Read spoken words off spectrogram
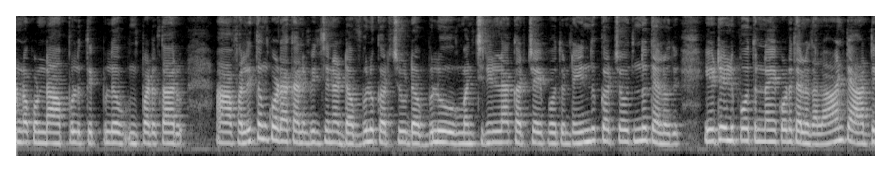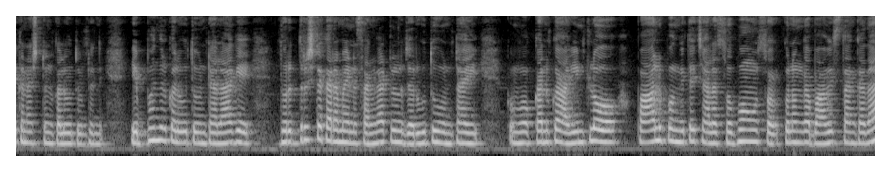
ఉండకుండా అప్పులు తిప్పులు పడతారు. ఆ ఫలితం కూడా కనిపించిన డబ్బులు ఖర్చు డబ్బులు మంచినీళ్ళ ఖర్చు అయిపోతుంటాయి ఎందుకు ఖర్చు అవుతుందో తెలియదు ఎటు వెళ్ళిపోతున్నాయో కూడా తెలియదు అలాంటి ఆర్థిక నష్టం కలుగుతుంటుంది. ఇబ్బందులు కలుగుతూ ఉంటాయి అలాగే దురదృష్టకరమైన సంఘటనలు జరుగుతూ ఉంటాయి. కనుక ఇంట్లో పాలు పొంగితే చాలా శుభం శకునంగా భావిస్తాం కదా.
